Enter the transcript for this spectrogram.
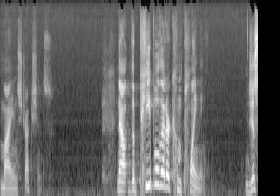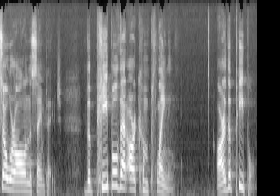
my instructions. Now, the people that are complaining, just so we're all on the same page. The people that are complaining are the people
